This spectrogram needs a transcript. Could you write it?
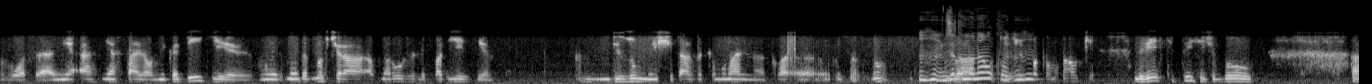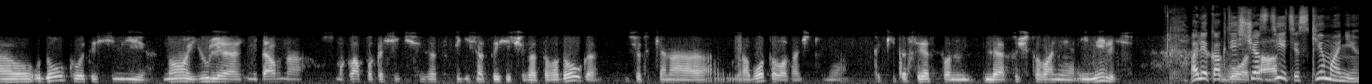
Вот, э, не, а, не оставил ни копейки. Мы, мы, мы вчера обнаружили в подъезде безумные счета за коммунальную э, за, ну, угу, за коммуналку. Угу. По коммуналке. 200 тысяч был э, долг у этой семьи, но Юлия недавно смогла погасить 50 тысяч из этого долга. Все-таки она работала, значит, у нее какие-то средства для существования имелись. Олег, а где вот, сейчас а... дети? С кем они?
